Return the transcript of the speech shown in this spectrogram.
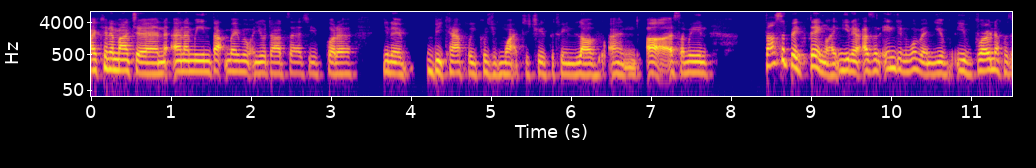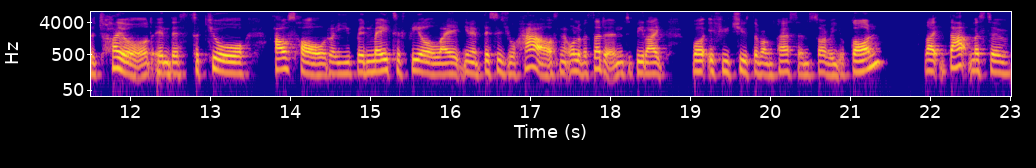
I can imagine. And I mean, that moment when your dad says you've got to, you know, be careful because you might have to choose between love and us. I mean, that's a big thing. Like, you know, as an Indian woman, you've you've grown up as a child in this secure household where you've been made to feel like, you know, this is your house. And then all of a sudden to be like, well, if you choose the wrong person, sorry, you're gone like that must have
